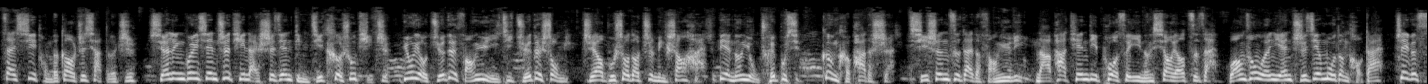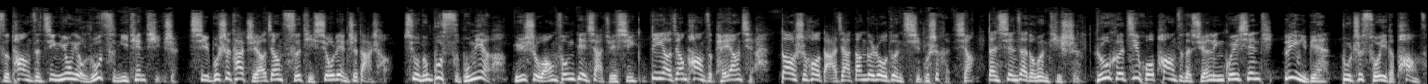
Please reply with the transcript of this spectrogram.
在系统的告知下得知，玄灵龟仙之体乃世间顶级特殊体质，拥有绝对防御以及绝对寿命，只要不受到致命伤害，便能永垂不朽更可怕的是，其身自带的防御力，哪怕天地破碎亦能逍遥自在。王峰闻言直接目瞪口呆，这个死胖子竟拥有如此逆天体质，岂不是他只要将此体修炼至大成，就能不死不灭了？于是王峰便下决心，定要将胖子培养起来，到时候打架当个肉盾，岂不是很香？但现在的问题是，如何激活胖子的玄灵龟仙体？另一边，不知所以的胖子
